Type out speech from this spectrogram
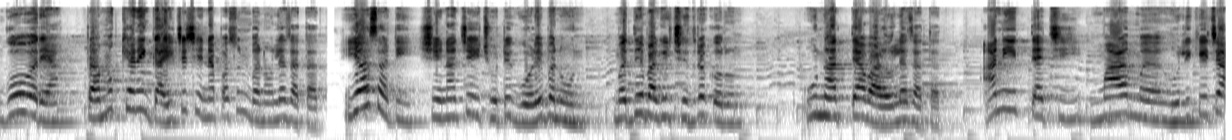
गोवऱ्या प्रामुख्याने गाईच्या शेणापासून बनवल्या जातात. यासाठी शेणाचे छोटे गोळे बनवून मध्यभागी छिद्र करून उन्हात त्या वाळवल्या जातात आणि त्याची माळ होलिकेच्या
